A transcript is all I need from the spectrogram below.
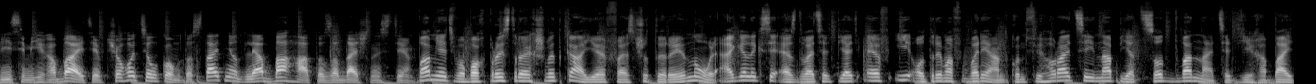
8 ГБ, чого цілком достатньо для багатозадачності. Пам'ять в обох пристроях швидка UFS 4.0, а Galaxy S25 FE отримав варіант конфігурації на 512 ГБ.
